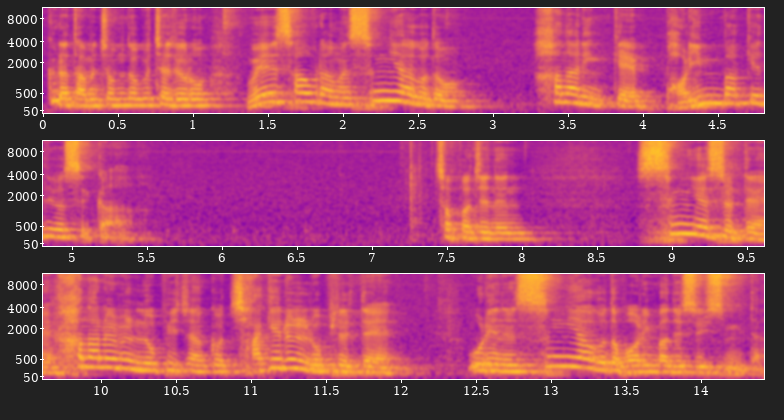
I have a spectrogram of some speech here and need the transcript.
그렇다면 좀 더 구체적으로 왜 사울왕은 승리하고도 하나님께 버림받게 되었을까? 첫 번째는 승리했을 때 하나님을 높이지 않고 자기를 높일 때 우리는 승리하고도 버림받을 수 있습니다.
